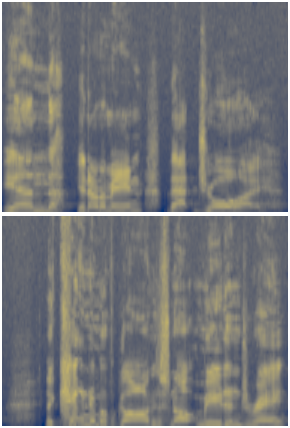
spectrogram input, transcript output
in, you know what I mean, that joy, the kingdom of God is not meat and drink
